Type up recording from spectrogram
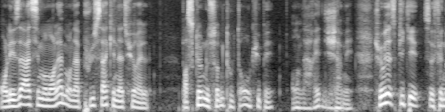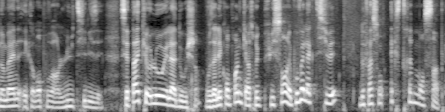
On les a à ces moments-là, mais on n'a plus ça qui est naturel. Parce que nous sommes tout le temps occupés on n'arrête jamais. Je vais vous expliquer ce phénomène et comment pouvoir l'utiliser. C'est pas que l'eau et la douche. Hein. Vous allez comprendre qu'il y truc puissant et vous pouvez l'activer de façon extrêmement simple.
